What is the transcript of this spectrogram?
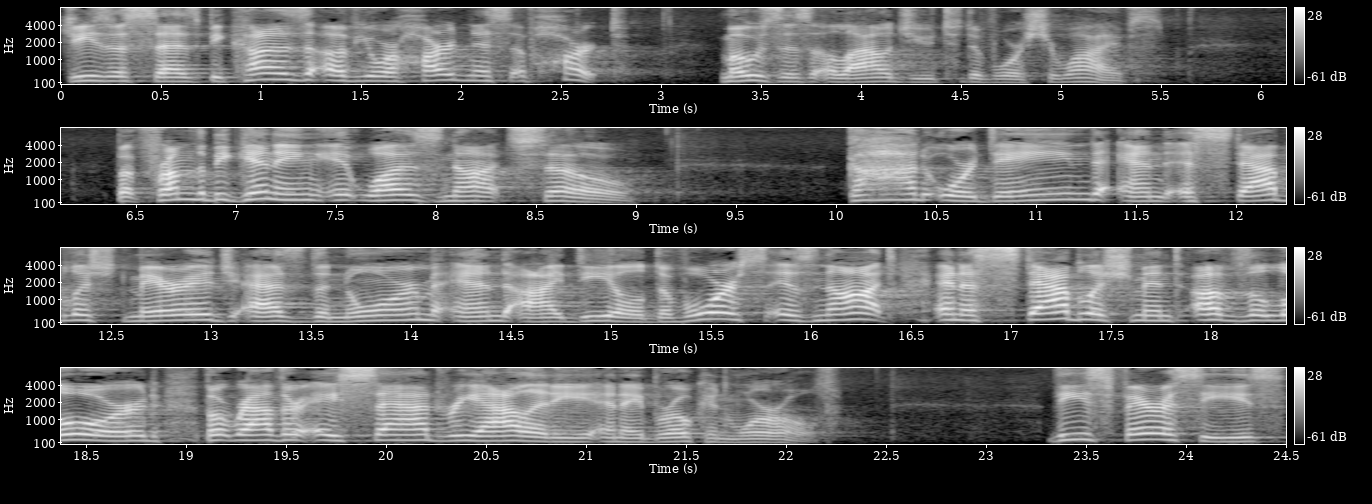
Jesus says, Because of your hardness of heart, Moses allowed you to divorce your wives. But from the beginning, it was not so. God ordained and established marriage as the norm and ideal. Divorce is not an establishment of the Lord, but rather a sad reality in a broken world. These Pharisees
